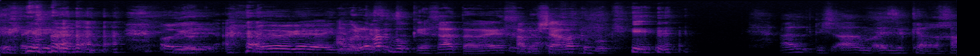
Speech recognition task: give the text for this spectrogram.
הייתי אבל לא בקבוק אחד, אתה רואה? חמישה בקבוקים. של- אל תשאל איזה קרחן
